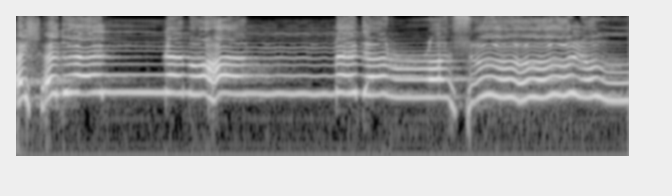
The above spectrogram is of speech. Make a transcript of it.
Eşhedü enne Muhammeden Resulullah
